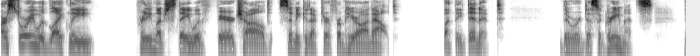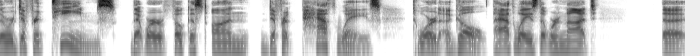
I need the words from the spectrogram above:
our story would likely pretty much stay with Fairchild Semiconductor from here on out. But they didn't. There were disagreements. There were different teams that were focused on different pathways toward a goal, pathways that were not uh,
